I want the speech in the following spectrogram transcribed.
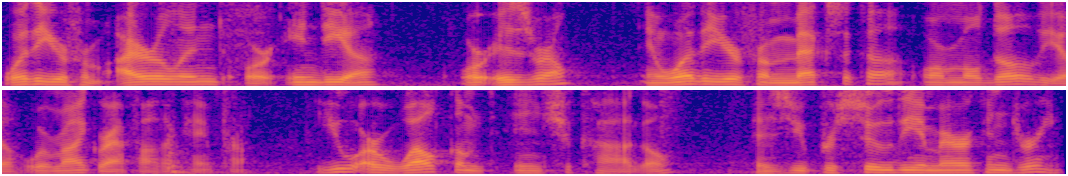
Whether you're from Ireland or India or Israel, and whether you're from Mexico or Moldova, where my grandfather came from, you are welcomed in Chicago as you pursue the American dream.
